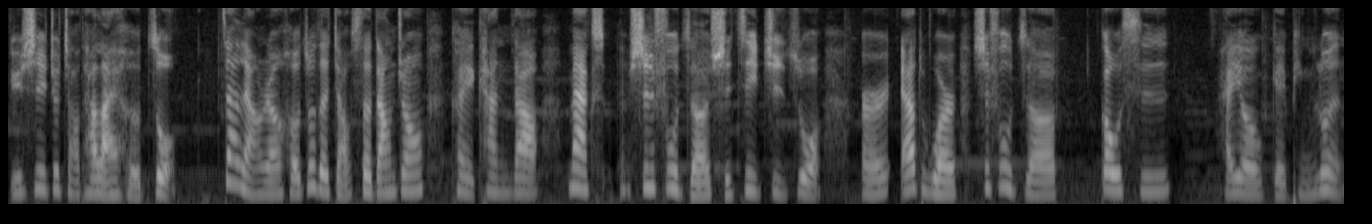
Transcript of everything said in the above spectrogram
于是就找他来合作。在两人合作的角色当中，可以看到 Max 是负责实际制作，而 Edward 是负责构思，还有给评论。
